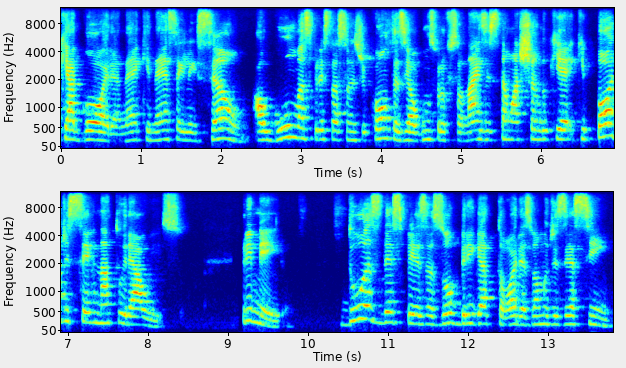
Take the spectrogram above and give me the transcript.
que agora, né, que nessa eleição, algumas prestações de contas e alguns profissionais estão achando que, é, que pode ser natural isso? Primeiro, duas despesas obrigatórias, vamos dizer assim,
